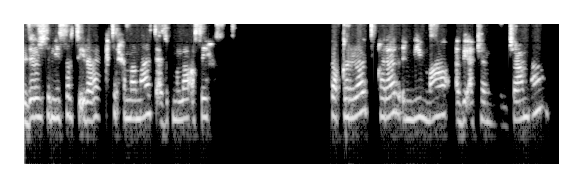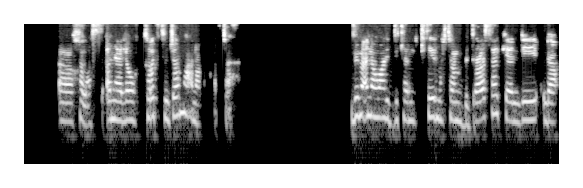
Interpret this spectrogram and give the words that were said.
لدرجة إني صرت إذا رحت الحمامات أعزكم الله أصيح. فقررت قرار إني ما أبي أكمل الجامعة آه خلاص أنا لو تركت الجامعة أنا ما أرتاح. بما أن والدي كان كثير مهتم بالدراسة قال لي لا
